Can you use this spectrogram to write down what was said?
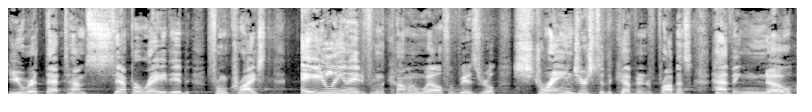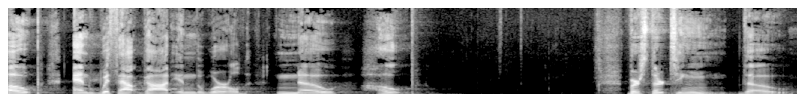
You were at that time separated from Christ, alienated from the commonwealth of Israel, strangers to the covenant of promise, having no hope and without God in the world. No hope. Verse 13, though,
